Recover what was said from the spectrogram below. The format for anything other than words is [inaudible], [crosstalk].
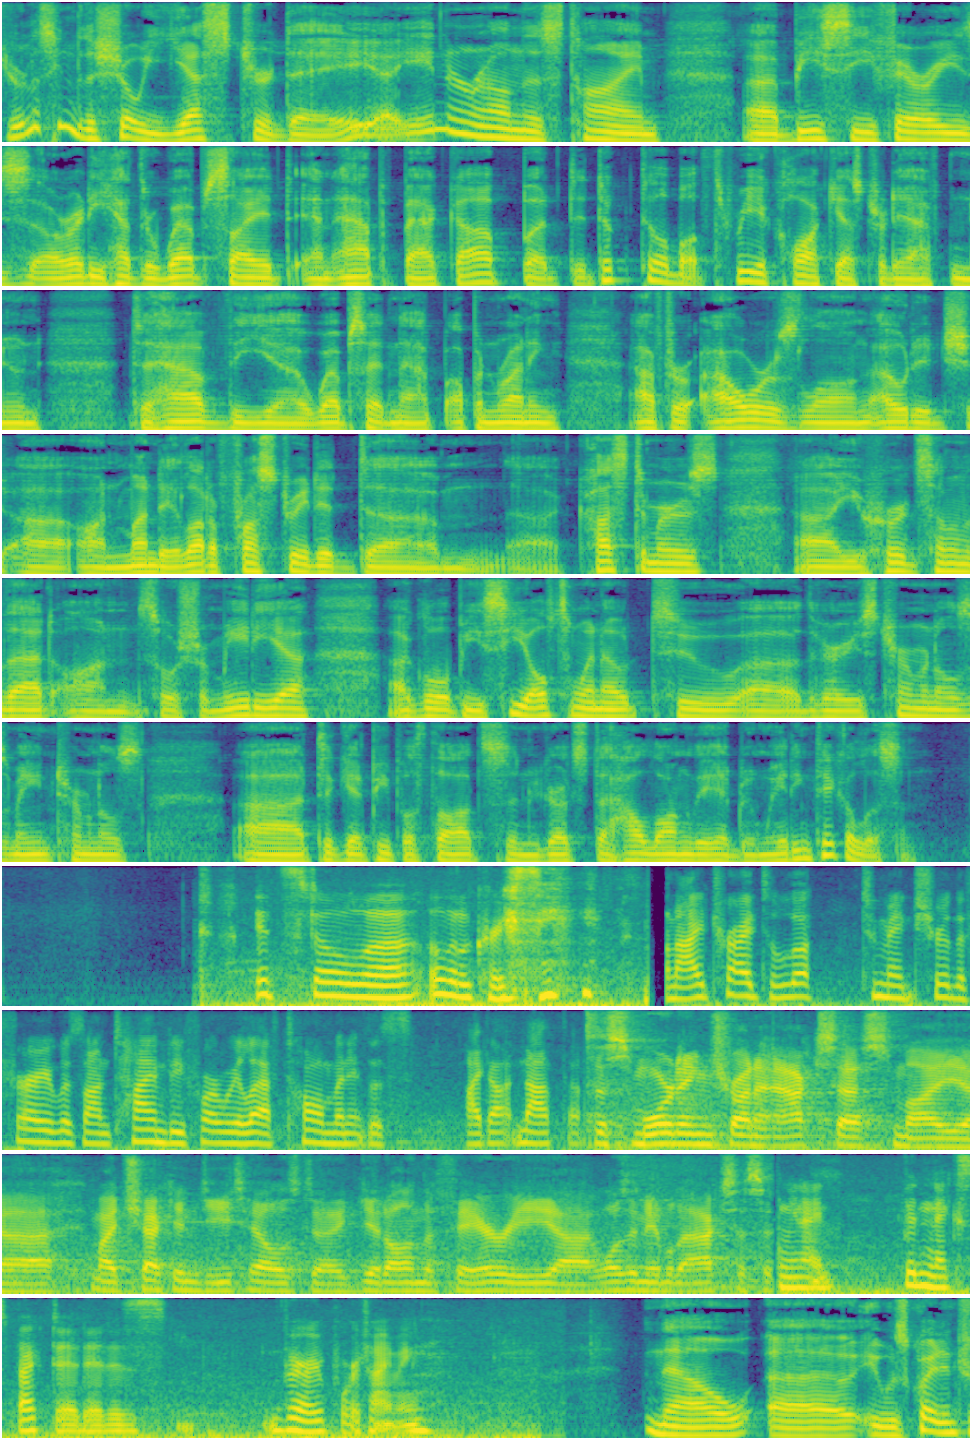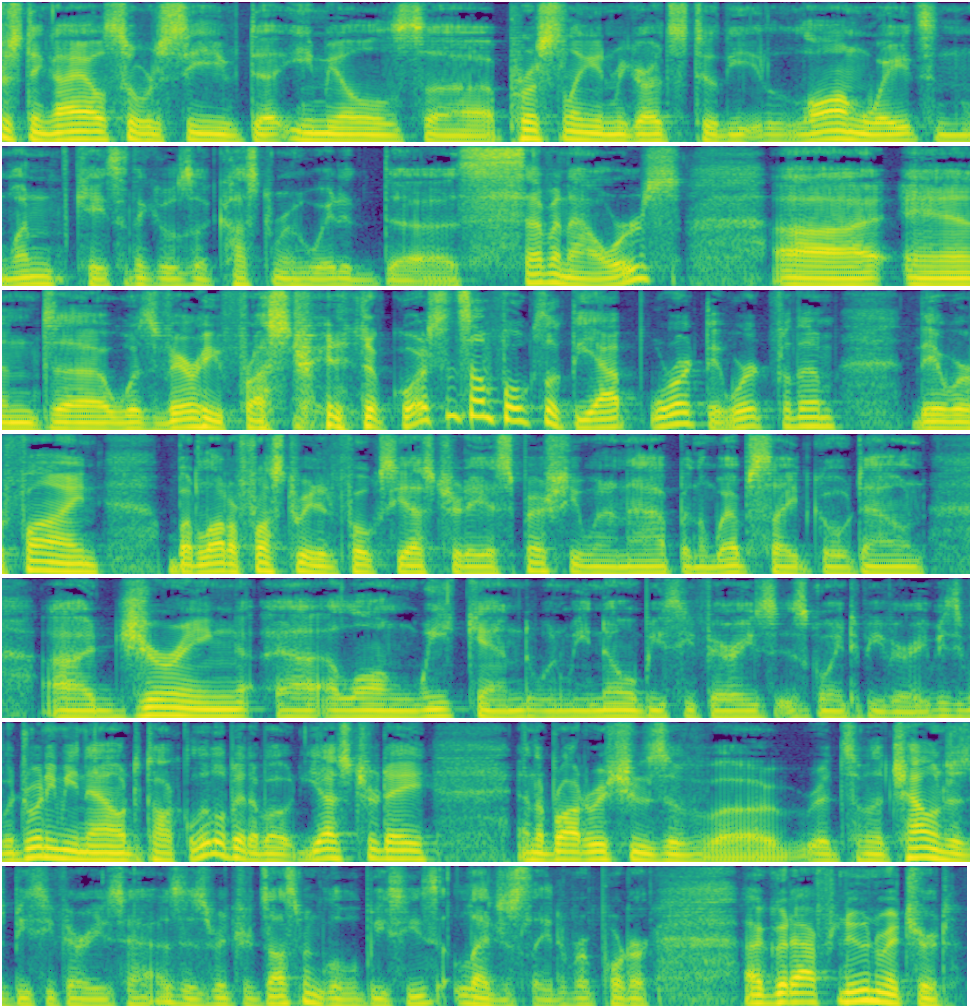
if you're listening to the show yesterday, uh, in and around this time, uh, BC Ferries already had their website and app back up, but it took till about 3 o'clock yesterday afternoon to have the uh, website and app up and running after hours long outage uh, on Monday. A lot of frustrated um, uh, customers. Uh, you heard some of that on social media. Global BC also went out to the various terminals, main terminals uh, to get people's thoughts in regards to how long they had been waiting. Take a listen. It's still uh, a little crazy. [laughs] and I tried to look to make sure the ferry was on time before we left home, and it was I got nothing. This morning, trying to access my uh, my check-in details to get on the ferry, I uh, wasn't able to access it. I mean, I didn't expect it. It is very poor timing. Now, uh, it was quite interesting. I also received uh, emails uh, personally in regards to the long waits. In one case, I think it was a customer who waited uh, seven hours uh, and uh, was very [laughs] frustrated, of course. And some folks, look, the app worked, it worked for them, they were fine. But a lot of frustrated folks yesterday, especially when an app and the website go down during a long weekend when we know BC Ferries is going to be very busy. Well, joining me now to talk a little bit about yesterday and the broader issues of some of the challenges BC Ferries has is Richard Zussman, Global BC's legislative reporter. Uh, good afternoon, Richard.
